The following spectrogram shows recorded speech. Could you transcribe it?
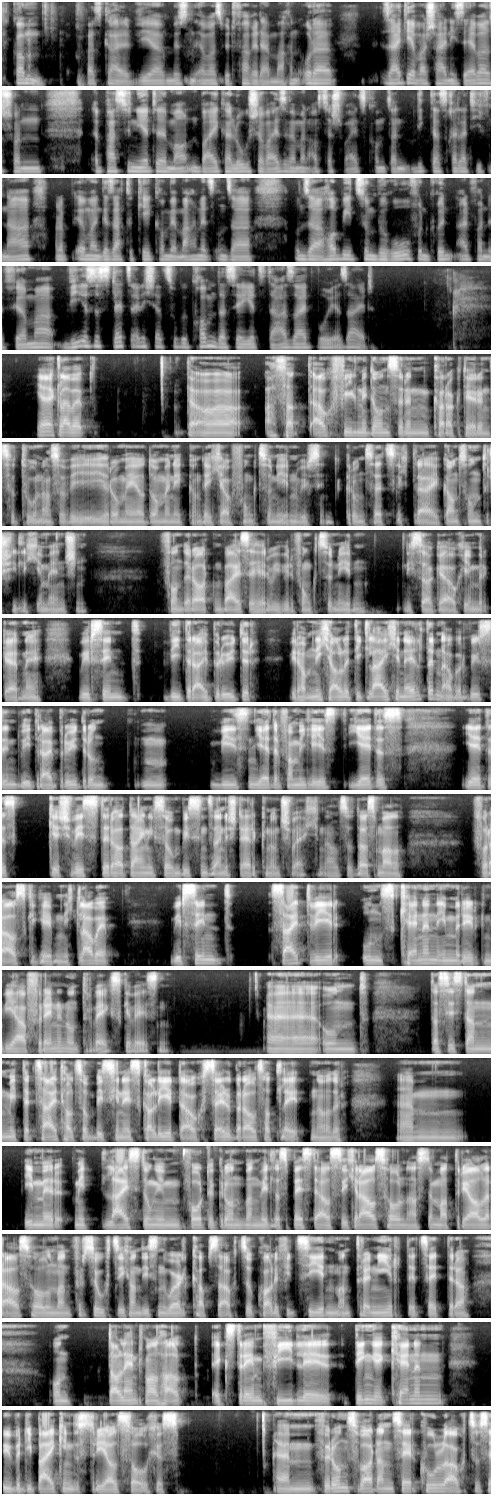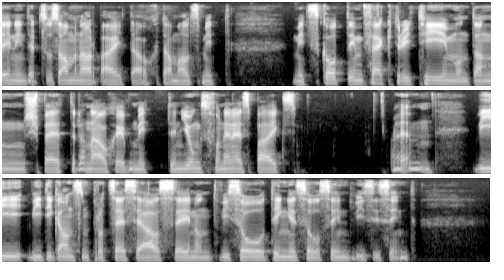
komm, Pascal, wir müssen irgendwas mit Fahrrädern machen? Oder seid ihr wahrscheinlich selber schon äh, passionierte Mountainbiker. Logischerweise, wenn man aus der Schweiz kommt, dann liegt das relativ nah und habt irgendwann gesagt, okay, komm, wir machen jetzt unser, unser Hobby zum Beruf und gründen einfach eine Firma. Wie ist es letztendlich dazu gekommen, dass ihr jetzt da seid, wo ihr seid? Ja, ich glaube, da es hat auch viel mit unseren Charakteren zu tun, also wie Romeo, Dominik und ich auch funktionieren. Wir sind grundsätzlich drei ganz unterschiedliche Menschen von der Art und Weise her, wie wir funktionieren. Ich sage auch immer gerne, wir sind wie drei Brüder. Wir haben nicht alle die gleichen Eltern, aber wir sind wie drei Brüder und mm, wie es in jeder Familie ist, jedes, jedes Geschwister hat eigentlich so ein bisschen seine Stärken und Schwächen. Also das mal vorausgegeben. Ich glaube, wir sind, seit wir uns kennen, immer irgendwie auf Rennen unterwegs gewesen. Äh, und das ist dann mit der Zeit halt so ein bisschen eskaliert, auch selber als Athleten, oder? ähm, immer mit Leistung im Vordergrund. Man will das Beste aus sich rausholen, aus dem Material rausholen. Man versucht sich an diesen World Cups auch zu qualifizieren. Man trainiert etc. Und da lernt man halt extrem viele Dinge kennen über die Bike-Industrie als solches. Ähm, für uns war dann sehr cool auch zu sehen in der Zusammenarbeit, auch damals mit, mit Scott im Factory Team und dann später dann auch eben mit den Jungs von NS Bikes, ähm, wie, wie die ganzen Prozesse aussehen und wieso Dinge so sind, wie sie sind.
